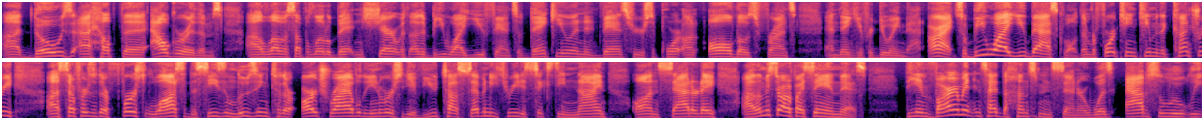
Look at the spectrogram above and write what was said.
Uh, those uh, help the algorithms love us up a little bit and share it with other BYU fans. So thank you in advance for your support on all those fronts, and thank you for doing that. All right, so BYU basketball, number 14 team in the country, suffers their first loss of the season, losing to their arch rival, the University of Utah, 73 to 69 on Saturday. let me start off by saying this. The environment inside the Huntsman Center was absolutely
